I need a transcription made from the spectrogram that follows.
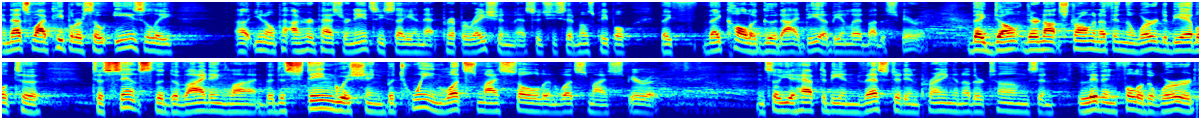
And that's why people are so easily, uh, you know, I heard Pastor Nancy say in that preparation message, she said most people, they, they call a good idea being led by the Spirit. They don't, they're not strong enough in the Word to be able to, to sense the dividing line, the distinguishing between what's my soul and what's my spirit. And so you have to be invested in praying in other tongues and living full of the Word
